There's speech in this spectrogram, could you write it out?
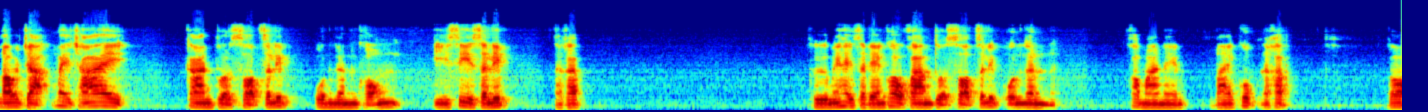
เราจะไม่ใช้การตรวจสอบสลิปโอนเงินของ Easy Slip นะครับ คือไม่ให้แสดงข้อความตรวจสอบสลิปโอนเงิน เข้ามาในไลน์กรุ๊ปนะครับ ก็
